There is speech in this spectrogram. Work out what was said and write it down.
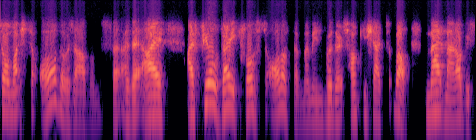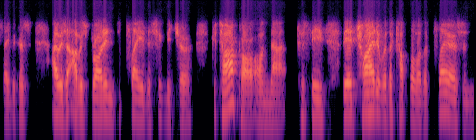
so much to all those albums that, that I I feel very close to all of them. I mean, whether it's Honky Chateau, well, Madman, obviously, because I was I was brought in to play the signature guitar part on that because they they had tried it with a couple of other players and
